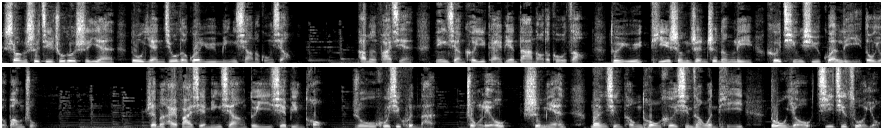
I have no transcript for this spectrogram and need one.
上世纪诸多实验都研究了关于冥想的功效，他们发现冥想可以改变大脑的构造，对于提升认知能力和情绪管理都有帮助。人们还发现冥想对一些病痛，如呼吸困难。肿瘤、失眠、慢性疼痛和心脏问题都有积极作用。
